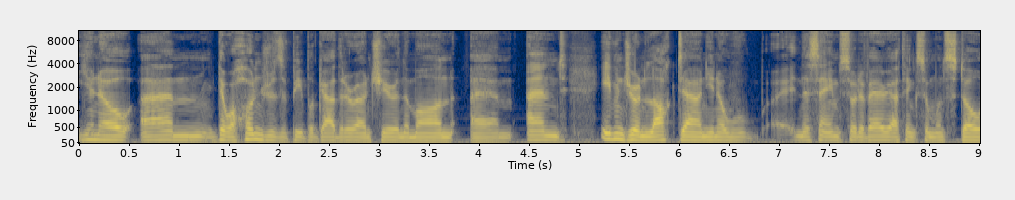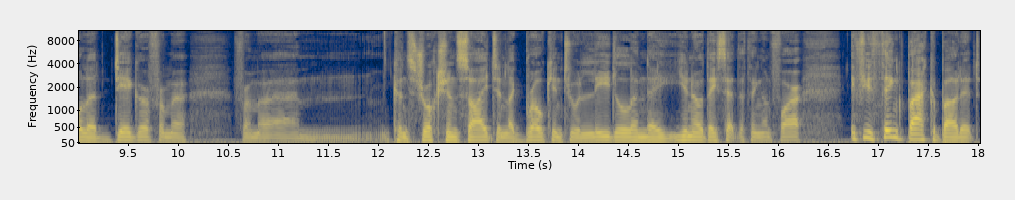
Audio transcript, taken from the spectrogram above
you know, um, there were hundreds of people gathered around cheering them on. Um, and even during lockdown, you know, in the same sort of area, I think someone stole a digger from a from a um, construction site and like broke into a Lidl, and they, you know, they set the thing on fire. If you think back about it,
